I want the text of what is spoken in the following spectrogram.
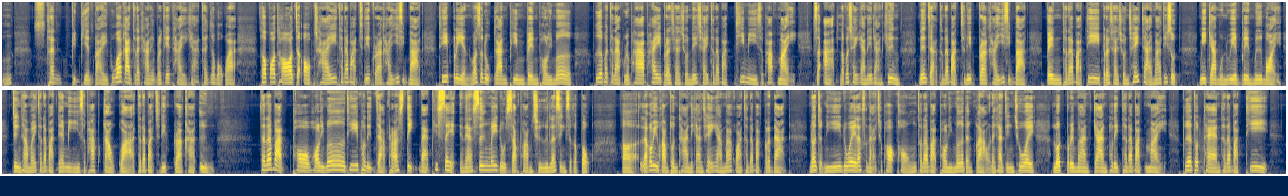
ท่านผิดเพี้ยนไปผู้ว่าการธนาคารแห่งประเทศไทยค่ะ ท่านก็บอกว่า ทปทจะออกใช้ธนบัตรชนิดราคา 20 บาท ที่เปลี่ยนวัสดุการพิมพ์เป็นพอลิเมอร์ เพื่อพัฒนาคุณภาพให้ประชาชนได้ใช้ธนบัตรที่มีสภาพใหม่ สะอาดแล้วก็ใช้งานได้นานขึ้น เนื่องจากธนบัตรชนิดราคา 20 บาท เป็นธนบัตรที่ประชาชนใช้จ่ายมากที่สุด มีการหมุนเวียนเปลี่ยนมือบ่อย จึงทำให้ธนบัตรได้มีสภาพเก่ากว่าธนบัตรชนิดราคาอื่น ธนบัตรพอพอลิเมอร์ที่ผลิตจากพลาสติกแบบพิเศษเนี่ยนะซึ่งไม่ดูดซับความชื้นและสิ่งสกปรกเอ่อแล้วก็มีความทนทานในการใช้งานมากกว่าธนบัตรกระดาษ นอกจากนี้ด้วยลักษณะเฉพาะของธนบัตรพอลิเมอร์ดังกล่าวนะคะ จึงช่วยลดปริมาณการผลิตธนบัตรใหม่ เพื่อทดแทนธนบัตรที่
